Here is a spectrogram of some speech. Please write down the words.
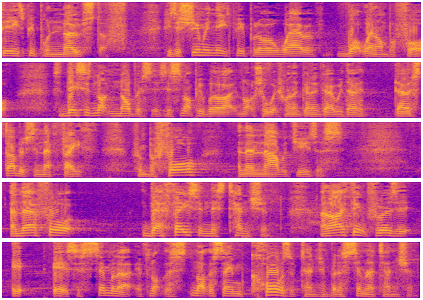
these people know stuff. He's assuming these people are aware of what went on before. So this is not novices. It's not people that are like not sure which one they're going to go with. They're, they're established in their faith from before and then now with Jesus. And therefore, they're facing this tension. And I think for us, it, it, it's a similar, if not the, not the same cause of tension, but a similar tension.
